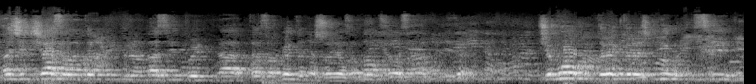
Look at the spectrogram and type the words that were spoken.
значить час Валентина Вікторівна дасть відповідь на те запитання, що я задав, це вас не. Чому директори шкіл всі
